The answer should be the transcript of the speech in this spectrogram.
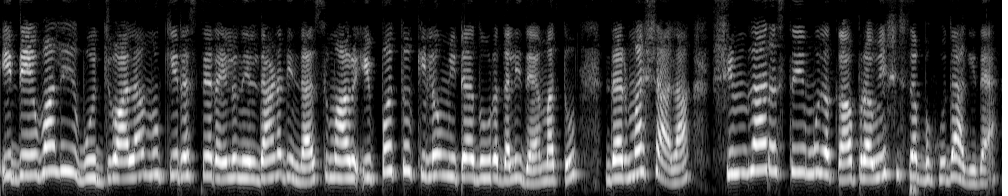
ಈ ದೇವಾಲಯವು ಜ್ವಾಲಾಮುಖಿ ರಸ್ತೆ ರೈಲು ನಿಲ್ದಾಣದಿಂದ ಸುಮಾರು ಇಪ್ಪತ್ತು ಕಿಲೋಮೀಟರ್ ದೂರದಲ್ಲಿದೆ ಮತ್ತು ಧರ್ಮಶಾಲಾ ಶಿಮ್ಲಾ ರಸ್ತೆಯ ಮೂಲಕ ಪ್ರವೇಶಿಸಬಹುದಾಗಿದೆ.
